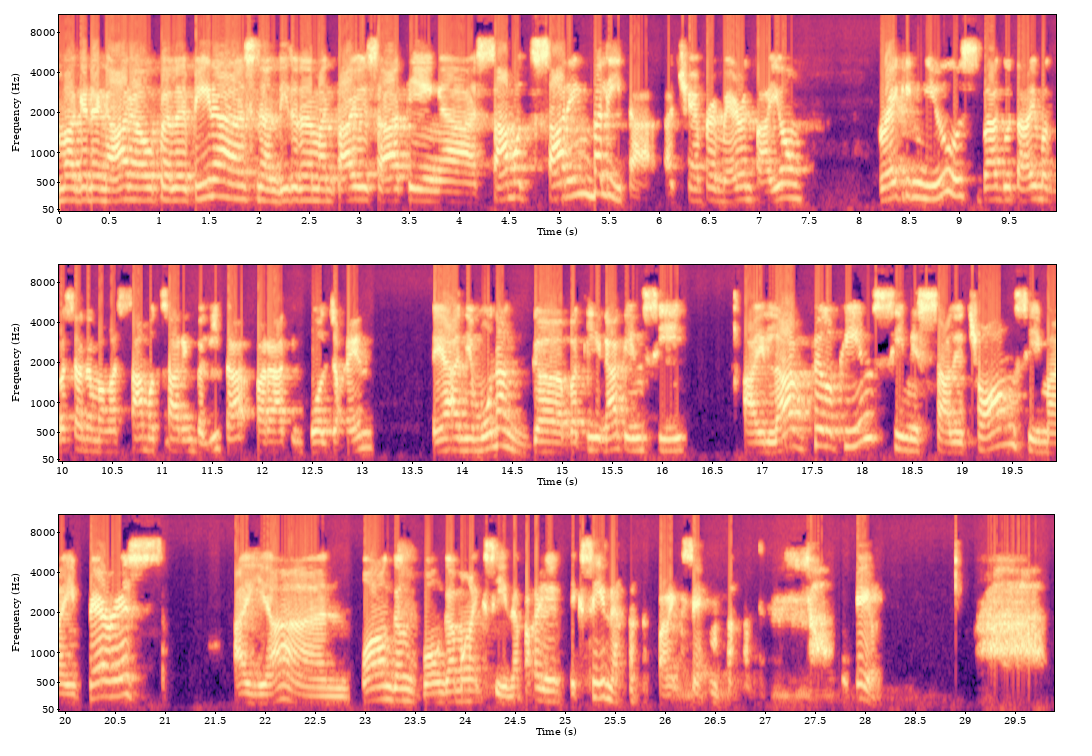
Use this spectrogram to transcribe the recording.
Magandang araw, Pilipinas! Nandito na naman tayo sa ating ah, samot-saring balita. At syempre, meron tayong breaking news bago tayo magbasa ng mga samot-saring balita para ating poljakin. Hayaan niyo munang uh, batiin natin si I Love Philippines, si Miss Sally Chong, si Mai Perez. Ayan, bonggang-bongga mga eksena. Paki eksena, para eksena. okay.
